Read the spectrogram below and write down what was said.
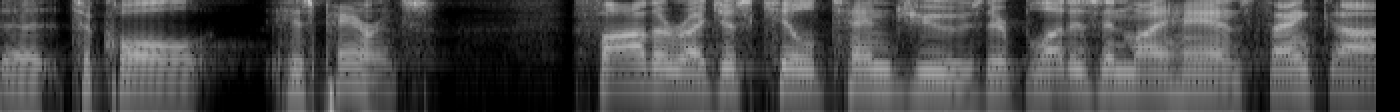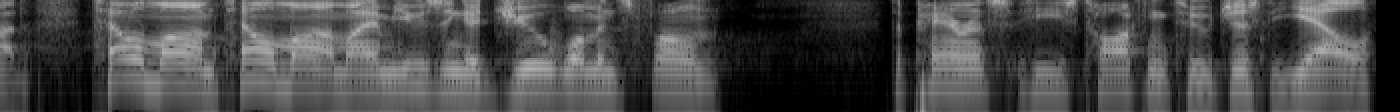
uh, to call his parents. Father, I just killed 10 Jews. Their blood is in my hands. Thank God. Tell mom, tell mom I am using a Jew woman's phone. The parents he's talking to just yell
